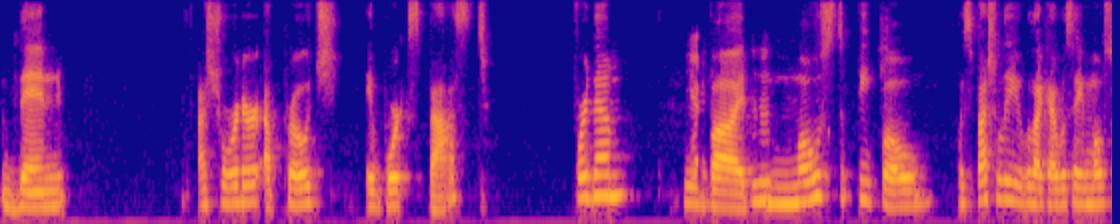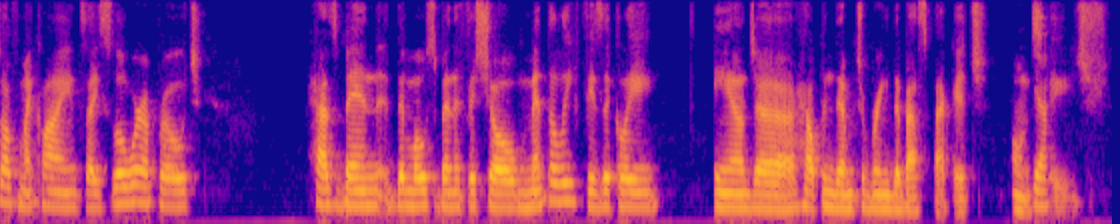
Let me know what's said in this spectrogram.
then a shorter approach it works best for them yeah. but mm-hmm. most people especially like i would say most of my clients a slower approach has been the most beneficial mentally physically and uh, helping them to bring the best package on yeah. stage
